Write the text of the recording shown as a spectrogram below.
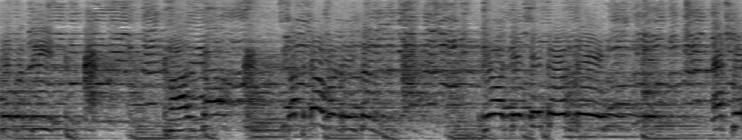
ਜਥੇਬੰਦੀ, ਖਾਲਸਾ ਗੱਤਕਾ ਫੈਡਰੇਸ਼ਨ, ਜੋ ਚੇਤੇ ਤੌਰ ਤੇ ਇੱਥੇ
